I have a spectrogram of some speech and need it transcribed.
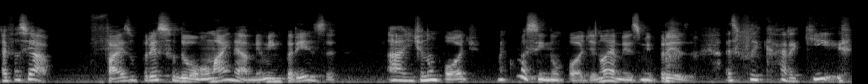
Aí fala assim, ah, faz o preço do online, é a mesma empresa. Ah, a gente não pode. Mas como assim não pode? Não é a mesma empresa? Aí eu falei, cara, que,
